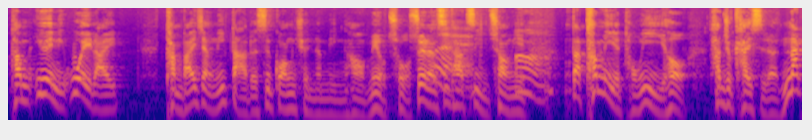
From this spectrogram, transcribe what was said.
他们因为你未来。坦白讲，你打的是光权的名号，没有错。虽然是他自己创业，但他们也同意以后，他就开始了 knock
